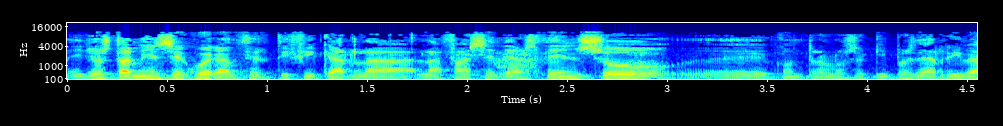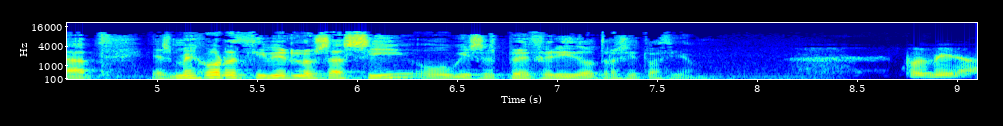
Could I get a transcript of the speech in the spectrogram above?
Ellos también se juegan certificar la, fase de ascenso eh, contra los equipos de arriba. ¿Es mejor recibirlos así o hubieses preferido otra situación? Pues mira,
